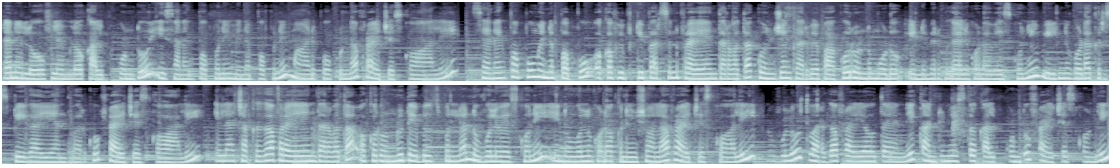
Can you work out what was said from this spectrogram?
వెంటనే లో ఫ్లేమ్లో కలుపుకుంటూ ఈ శనగపప్పుని మినపప్పుని మాడిపోకుండా ఫ్రై చేసుకోవాలి. శనగపప్పు మినపప్పు ఒక ఫిఫ్టీ పర్సెంట్ ఫ్రై అయిన తర్వాత కొంచెం కరివేపాకు రెండు మూడు ఎండుమిరపకాయలు కూడా వేసుకొని వీటిని కూడా క్రిస్పీగా అయ్యేంత వరకు ఫ్రై చేసుకోవాలి. ఇలా చక్కగా ఫ్రై అయిన తర్వాత ఒక రెండు టేబుల్ స్పూన్ల నువ్వులు వేసుకొని ఈ నువ్వులను కూడా ఒక నిమిషం అలా ఫ్రై చేసుకోవాలి. నువ్వులు త్వరగా ఫ్రై అవుతాయండి. కంటిన్యూస్గా కలుపుకుంటూ ఫ్రై చేసుకోండి.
